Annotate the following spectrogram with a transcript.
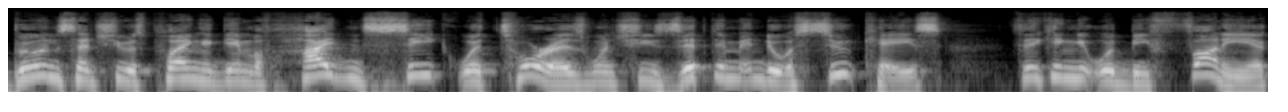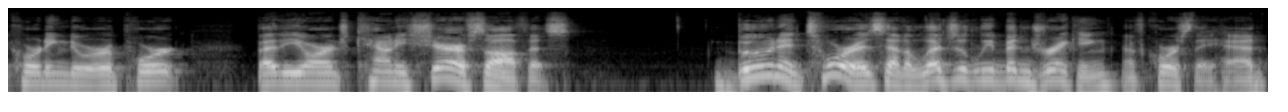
Boone said she was playing a game of hide and seek with Torres when she zipped him into a suitcase, thinking it would be funny, according to a report by the Orange County Sheriff's Office. Boone and Torres had allegedly been drinking, of course they had,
